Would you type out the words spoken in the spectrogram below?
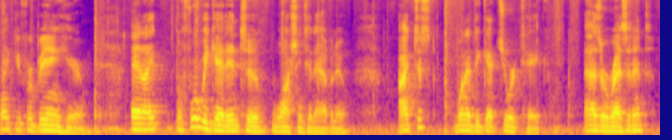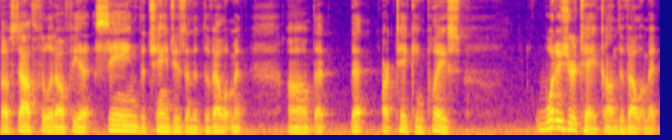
Thank you for being here. And I, before we get into Washington Avenue, I just wanted to get your take as a resident of South Philadelphia, seeing the changes and the development uh, that that are taking place. What is your take on development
